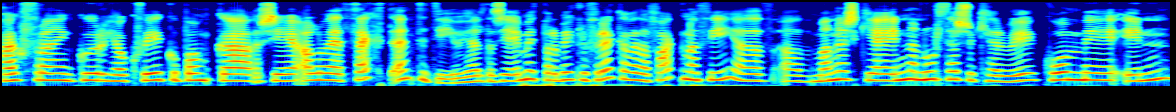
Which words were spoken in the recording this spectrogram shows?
hagfræðingur hjá Kvikubanka sé alveg þekkt entity og ég held að sé einmitt bara miklu freka við að fagna því að, að manneskja innan úr þessu kerfi komi inn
